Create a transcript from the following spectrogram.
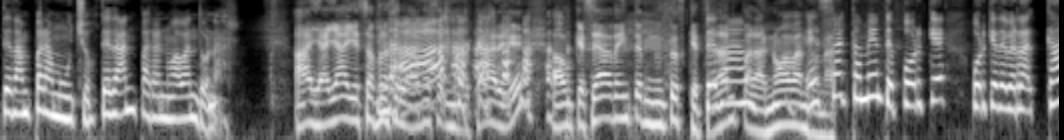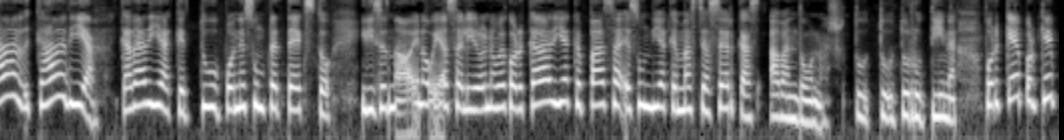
te dan para mucho, te dan para no abandonar. Ay, ay, ay, esa frase la vamos a enmarcar, ¿eh? Aunque sea 20 minutos que te, dan, para no abandonar. Exactamente, ¿por qué? Porque de verdad, cada, cada día, cada día que tú pones un pretexto y dices, no, hoy no voy a salir, hoy no voy a correr, cada día que pasa es un día que más te acercas a abandonar tu, tu, tu rutina. ¿Por qué? Porque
